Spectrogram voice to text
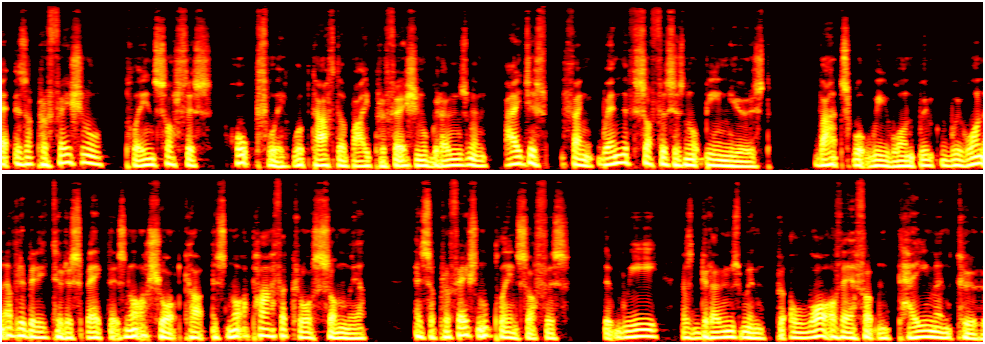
It is a professional playing surface, hopefully looked after by professional groundsmen. I just think when the surface is not being used, that's what we want. We, we want everybody to respect it. It's not a shortcut, it's not a path across somewhere. It's a professional playing surface that we as groundsmen put a lot of effort and time into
